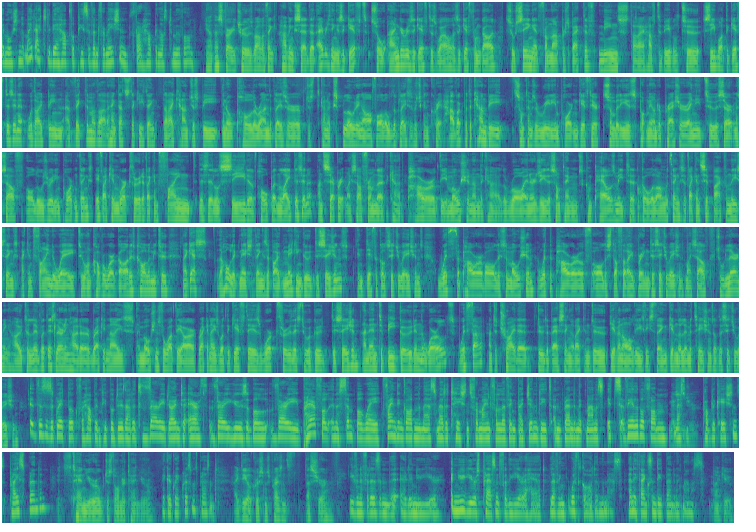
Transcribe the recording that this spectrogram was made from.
emotion, that might actually be a helpful piece of information for helping us to move on. Yeah, that's very true as well. I think having said that everything is a gift, so anger is a gift as well, as a gift from God. So seeing it from that perspective means that I have to be able to see what the gift is in it without being a victim of that. I think that's the key thing that I can't just be, you know, pulled around the place or just kind of exploding off all over the places, which can create havoc. But there can be sometimes a really important gift here. Somebody has put me under pressure. I need to assert myself. All those really important things. If I can work through it, if I can find this little seed of hope and light that's in it and separate myself from the, the kind of the power of the emotion and the kind of the raw energy that sometimes compels me to go along with things. If I can sit back from these things, I can find a way to uncover where God is calling me to. And I guess the whole Ignatian thing is about making good decisions in difficult situations with the power of all this emotion and with the power of all the stuff that I bring to situations myself. So, learning how to live with this, learning how to recognize emotions for what they are, recognize what the gift is, work through this to a good decision, and then to be good in the world with that and to try to do the best thing that I can do given all these, these things, given the limitations of the situation. This is a great book for helping people do that. It's very down to earth, very usable, very prayerful in a simple way. Finding God in the Mess Meditations for Mindful Living by Jim Deeds and Brendan McManus. It's available from Messenger. Publications. Price, Brendan? It's 10 euro, just under 10 euro. Make a great Christmas present. Ideal Christmas present, that's sure. Even if it is in the early new year. A New Year's present for the year ahead, living with God in the mess. Many thanks indeed, Brendan McManus. Thank you.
